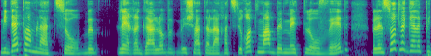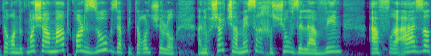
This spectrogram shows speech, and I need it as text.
מדי פעם לעצור, ב- להירגע, לא בשעת הלחץ, לראות מה באמת לא עובד, ולנסות להגיע לפתרון. וכמו שאמרת, כל זוג זה הפתרון שלו. אני חושבת שהמסר החשוב זה להבין ההפרעה הזאת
